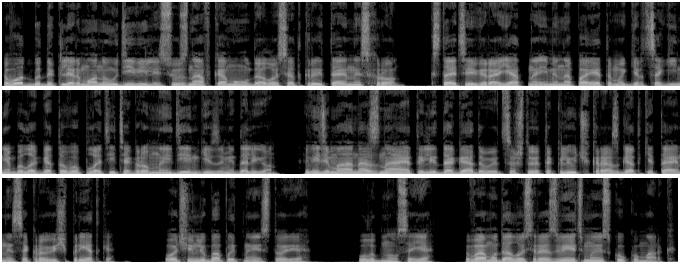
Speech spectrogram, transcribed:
Вот бы до Клермона удивились, узнав, кому удалось открыть тайный схрон. Кстати, вероятно, именно поэтому герцогиня была готова платить огромные деньги за медальон. Видимо, она знает или догадывается, что это ключ к разгадке тайны сокровищ предка. «Очень любопытная история», — улыбнулся я. «Вам удалось развеять мою скуку, Марк.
